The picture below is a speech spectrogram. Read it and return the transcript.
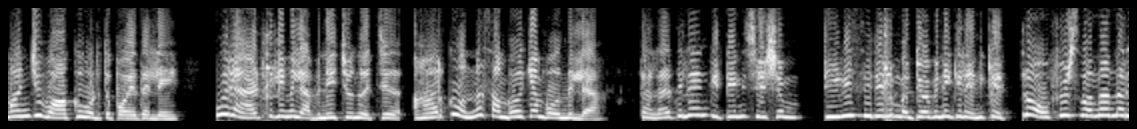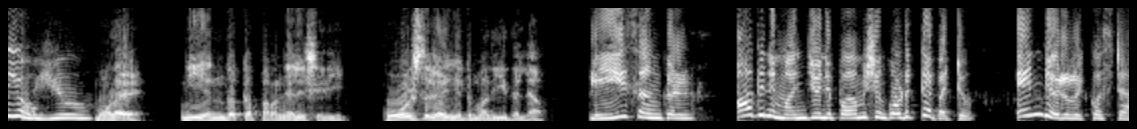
മഞ്ജു വാക്ക് കൊടുത്തു പോയതല്ലേ? ഒരു ആഡ് ഫിലിമിൽ അഭിനയിച്ചു എന്ന് വെച്ച് ആർക്കും ഒന്നും സംഭവിക്കാൻ പോകുന്നില്ല. കലാതിലയം കിട്ടിയതിനു ശേഷം ടി വി സീരിയലും മറ്റു അഭിനയിക്കാൻ എനിക്ക് എത്ര ഓഫേഴ്സ് വന്നറിയോ അയ്യോ. മോളെ നീ എന്തൊക്കെ പറഞ്ഞാലും ശരി. കോഴ്സ് കഴിഞ്ഞിട്ട് മതി ഇതെല്ലാം. പ്ലീസ് അങ്കിൾ അതിന് മഞ്ജുവിന് പെർമിഷൻ കൊടുത്തേ പറ്റൂ. എന്റെ ഒരു റിക്വസ്റ്റാ.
